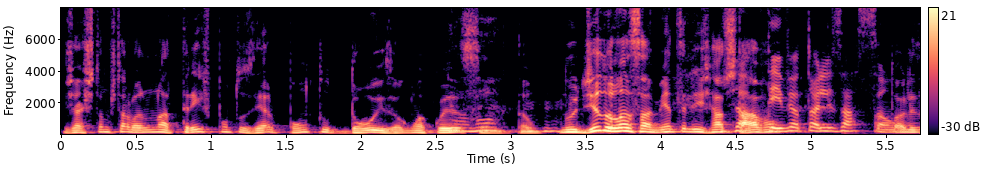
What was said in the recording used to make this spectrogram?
já estamos trabalhando na 3.0.2, alguma coisa assim. Então, no dia do lançamento eles já estavam. Já teve atualização. Atualização.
